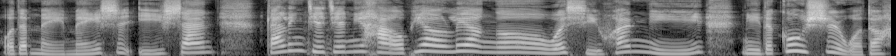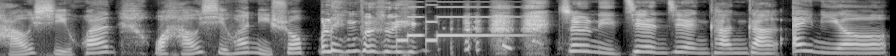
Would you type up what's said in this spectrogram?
我的妹妹是怡山。达玲姐姐你好漂亮哦，我喜欢你，你的故事我都好喜欢，我好喜欢你说布灵布灵。祝你健健康康，爱你哦！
